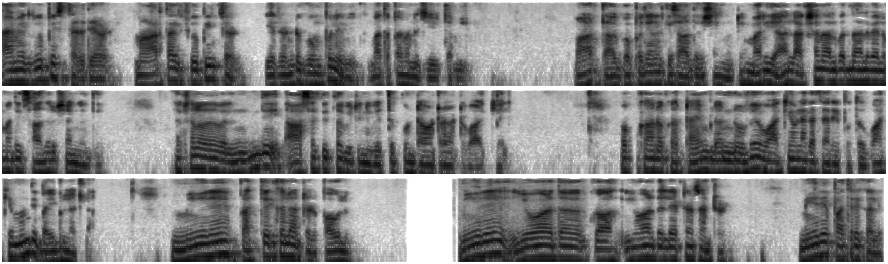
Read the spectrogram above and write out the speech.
ఆమెకు చూపిస్తాడు దేవుడు. మా మార్తాకి చూపించాడు. ఈ రెండు గుంపులు ఇవి మతపరమైన జీవితంలో. మార్త గొప్ప జనానికి సాదృశ్యంగా ఉంటే మరియా లక్ష మందికి సాదృశ్యంగా ఉంది. లక్ష మంది ఆసక్తితో వీటిని వెతుక్కుంటా ఉంటారు అటు వాక్యాలు. ఒక్కనొక టైంలో నువ్వే వాక్యంలాగా తయారైపోతావు. వాక్యం ఉంది బైబుల్ అట్లా. మీరే ప్రత్యేకలు అంటాడు పౌలు. మీరే you are the you are the letters అంటాడు. మీరే పత్రికలు.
